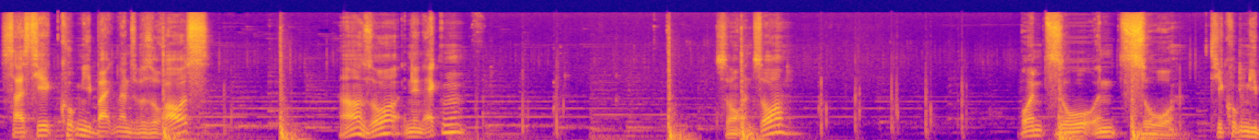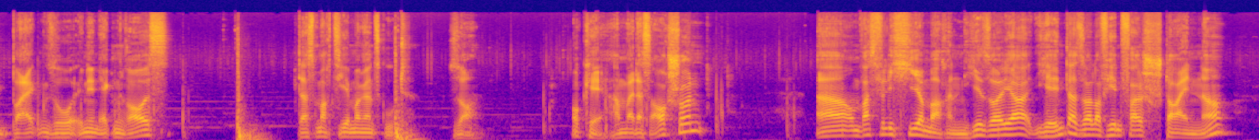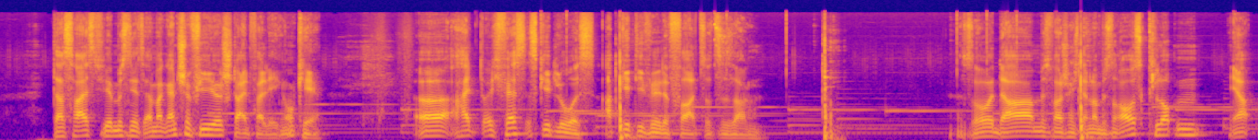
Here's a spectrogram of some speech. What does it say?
Das heißt, hier gucken die Balken dann sowieso raus. Ja, so, in den Ecken. So und so. Und so und so. Hier gucken die Balken so in den Ecken raus. Das macht hier immer ganz gut. So. Okay, haben wir das auch schon? Äh, und was will ich hier machen? Hier soll ja, hier hinter soll auf jeden Fall Stein, ne? Das heißt, wir müssen jetzt einmal ganz schön viel Stein verlegen. Okay. Äh, haltet euch fest, es geht los. Ab geht die wilde Fahrt sozusagen. So, da müssen wir wahrscheinlich dann noch ein bisschen rauskloppen. Ja.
